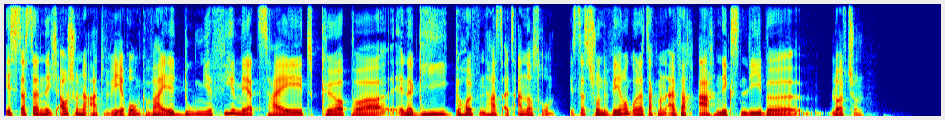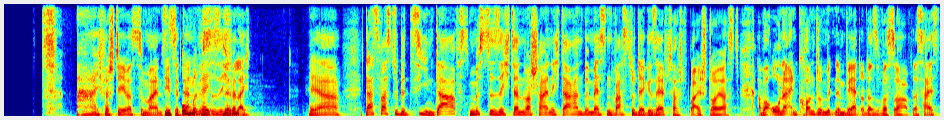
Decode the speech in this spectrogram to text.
Ist das dann nicht auch schon eine Art Währung, weil du mir viel mehr Zeit, Körper, Energie geholfen hast als andersrum? Ist das schon eine Währung oder sagt man einfach, ach, Nächstenliebe läuft schon? Ah, ich verstehe, was du meinst. Dieses Dann müsste sich Umrechnen. vielleicht. Ja, das, was du beziehen darfst, müsste sich dann wahrscheinlich daran bemessen, was du der Gesellschaft beisteuerst. Aber ohne ein Konto mit einem Wert oder sowas zu haben. Das heißt,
